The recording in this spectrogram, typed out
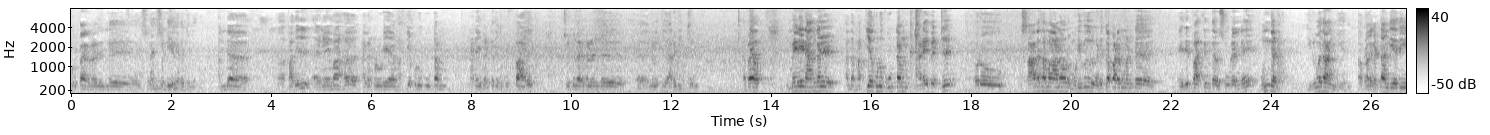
கொடுப்பார்கள்னு சொ- சொல்லியிருந்தோம் அந்த பதில் நியமாக அவர்களுடைய மத்திய குழு கூட்டம் நடைபெற்றதுக்கு பிற்பாடு சொல்லுவார்கள் என்று எங்களுக்கு அறிவிச்சு. அப்ப உண்மையிலே நாங்கள் அந்த மத்திய குழு கூட்டம் நடைபெற்று ஒரு சாதகமான ஒரு முடிவு எடுக்கப்படும் என்று எதிர்பார்த்திருந்த ஒரு சூழல்ல முந்தனா இருபதாம் தேதி. பதினெட்டாம் தேதி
